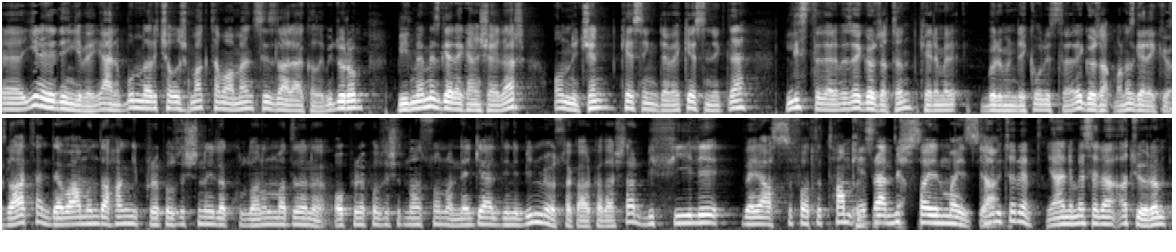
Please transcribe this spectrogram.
Ee, yine dediğim gibi yani bunları çalışmak tamamen sizle alakalı bir durum. Bilmemiz gereken şeyler. Onun için kesinlikle ve kesinlikle listelerimize göz atın. Kelime bölümündeki o listelere göz atmanız gerekiyor. Zaten devamında hangi preposition'ıyla kullanılmadığını, o preposition'dan sonra ne geldiğini bilmiyorsak arkadaşlar bir fiili veya sıfatı tam öğrenmiş sayılmayız yani. Tabii tabii. Yani mesela atıyorum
